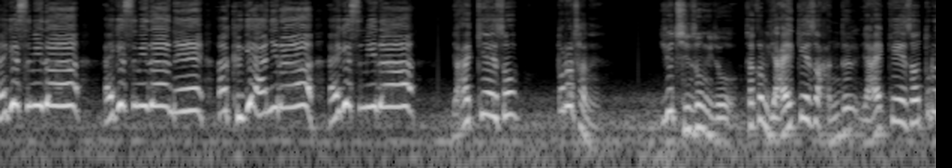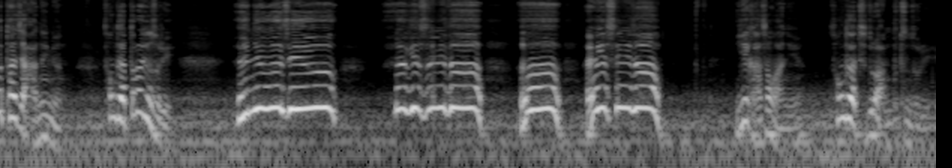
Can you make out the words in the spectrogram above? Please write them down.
알겠습니다. 알겠습니다. 네. 아, 그게 아니라 알겠습니다. 얇게 해서 또렷하네. 이거 진성이죠. 자, 그럼 얇게 해서 안 들, 얇게 해서 또렷하지 않으면 성대가 떨어지는 소리. 안녕하세요. 알겠습니다. 아, 알겠습니다. 이게 가성 아니에요? 성대가 제대로 안 붙은 소리.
